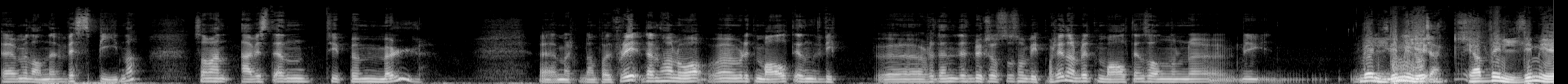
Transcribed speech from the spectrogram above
eh, med navnet Vespina, som er, er visst en type møll, eh, merket på et fly, den har nå eh, blitt malt i en VIP eh, den, den brukes også som VIP-maskin. Den har blitt malt i en sånn eh, Veldig mye, Jack. ja, veldig mye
